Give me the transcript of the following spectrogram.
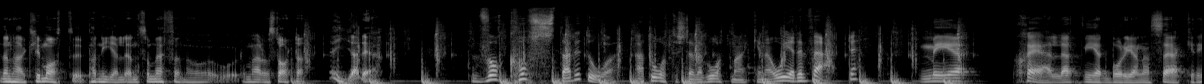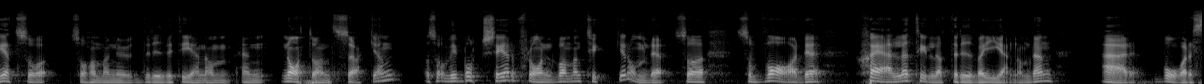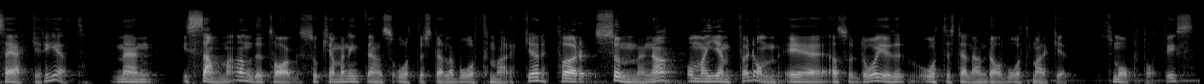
den här klimatpanelen som FN och, och de här har startat, säga det. Vad kostar det då att återställa våtmarkerna och är det värt det? Med skälet medborgarnas säkerhet så, så har man nu drivit igenom en NATO-ansökan. Alltså om vi bortser från vad man tycker om det så, så var det skälet till att driva igenom den är vår säkerhet. Men i samma andetag så kan man inte ens återställa våtmarker. För summorna, om man jämför dem, är, alltså då är återställande av våtmarker småpotatis.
